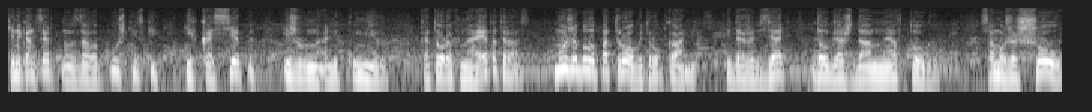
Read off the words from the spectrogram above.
киноконцертного зала Пушкинский их кассетных и журнальных кумиров, которых на этот раз можно было потрогать руками и даже взять долгожданный автограф. Само же шоу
